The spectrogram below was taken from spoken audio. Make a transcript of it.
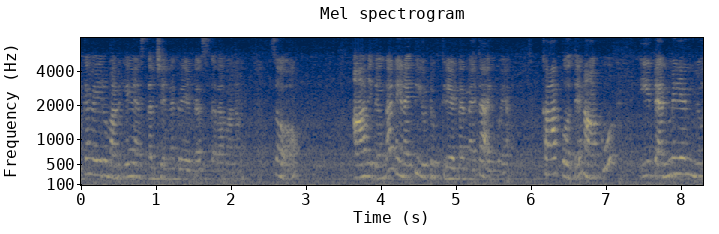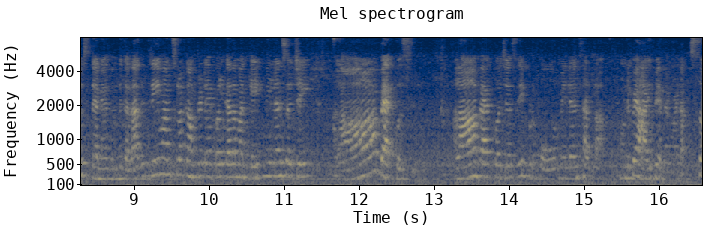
మామూలుగా వేరు మనకేం వేస్తారు చిన్న క్రియేటర్స్ కదా మనం. సో ఆ విధంగా నేనైతే యూట్యూబ్ క్రియేటర్ని అయితే అయిపోయా కాకపోతే నాకు ఈ టెన్ మిలియన్ వ్యూస్ అనేది ఉంది కదా అది త్రీ మంత్స్లో కంప్లీట్ అయిపోవాలి కదా మనకి ఎయిట్ మిలియన్స్ వచ్చాయి. అలా బ్యాక్ వస్తుంది అలా బ్యాక్ వచ్చేసి ఇప్పుడు ఫోర్ మిలియన్స్ అట్లా ఉండిపోయి ఆగిపోయింది అనమాట సో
